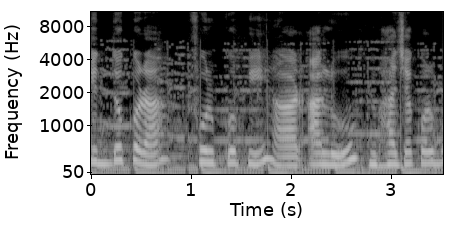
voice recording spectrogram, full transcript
সিদ্ধ করা ফুলকপি আর আলু ভাজা করব।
